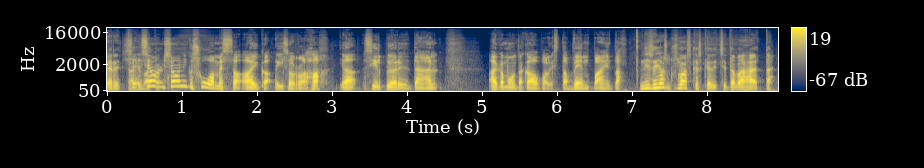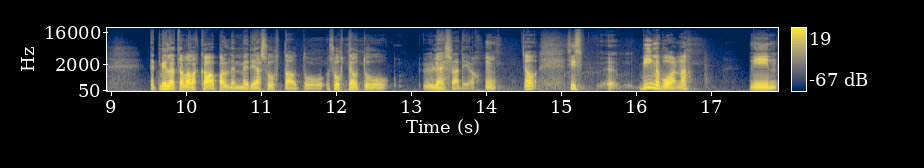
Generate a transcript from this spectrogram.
Erittäin se, se on, se on niin Suomessa aika iso raha ja sillä pyöritetään aika monta kaupallista vempainta. Niin sä joskus laskeskelit sitä vähän, että, että millä tavalla kaupallinen media suhtautuu, suhteutuu Yleisradioon. Hmm. No siis viime vuonna niin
